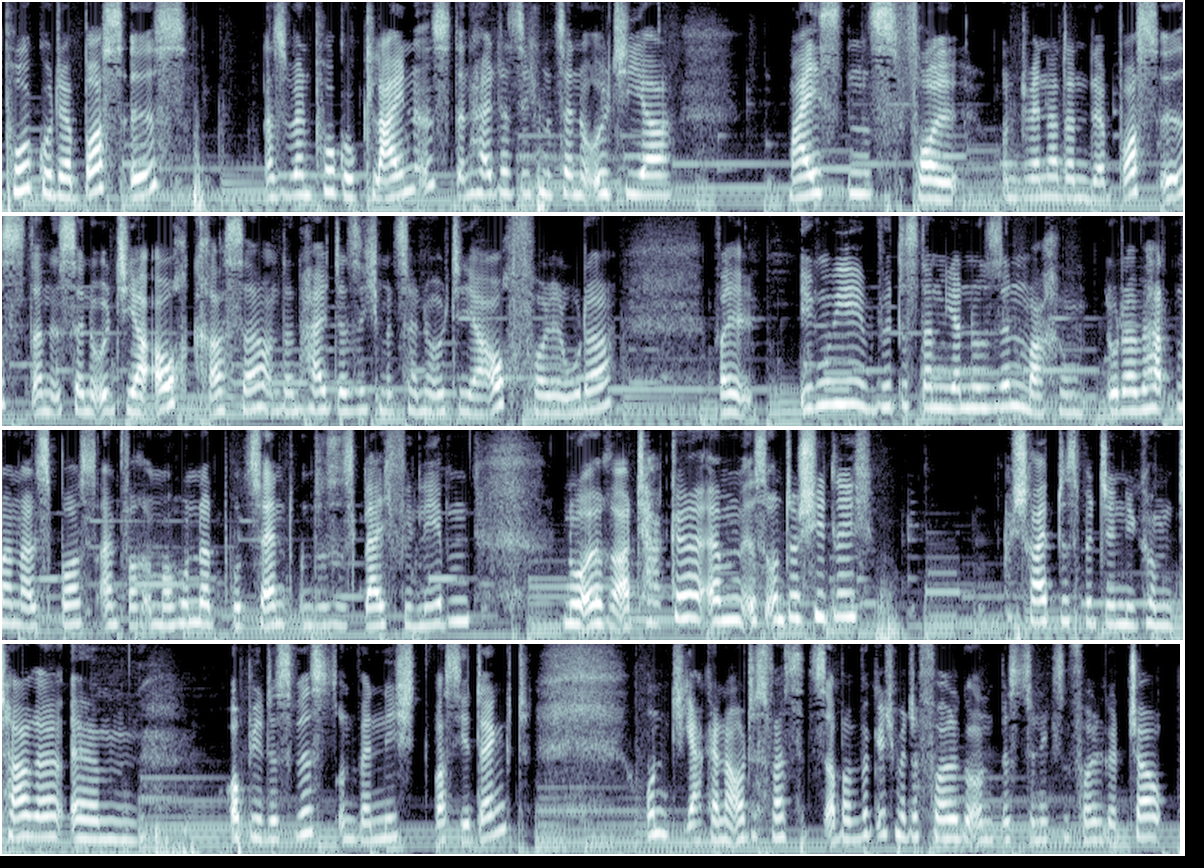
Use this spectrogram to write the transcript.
Poco der Boss ist, also wenn Poco klein ist, dann hält er sich mit seiner Ulti ja meistens voll. Und wenn er dann der Boss ist, dann ist seine Ulti ja auch krasser und dann hält er sich mit seiner Ulti ja auch voll, oder? Weil irgendwie wird es dann ja nur Sinn machen. Oder hat man als Boss einfach immer 100% und es ist gleich viel Leben. Nur eure Attacke ähm, ist unterschiedlich. Schreibt es bitte in die Kommentare, ähm, ob ihr das wisst und wenn nicht, was ihr denkt. Und ja, genau, das war's jetzt aber wirklich mit der Folge und bis zur nächsten Folge. Ciao.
